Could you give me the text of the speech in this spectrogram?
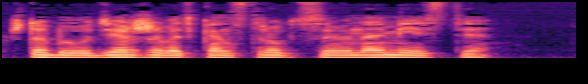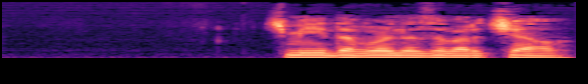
чтобы удерживать конструкцию на месте. Чмей довольно заворчал.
